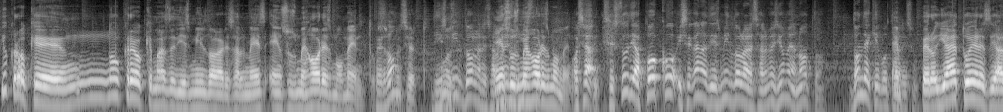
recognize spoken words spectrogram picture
Yo creo que, mm, no creo que más de 10 mil dólares al mes en sus mejores momentos. ¿Perdón? ¿no es cierto? 10 mil dólares al mes. En sus mejores momentos. O sea, se estudia poco y se gana 10 mil dólares al mes, yo me anoto. ¿Dónde hay que votar eh, eso? Pero ya tú eres ya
